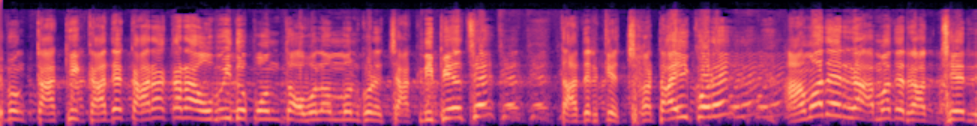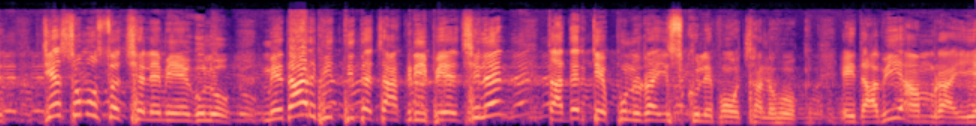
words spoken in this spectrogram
এবং কাকে কাদে কারা কারা অবৈধ পন্থা অবলম্বন করে চাকরি পেয়েছে তাদেরকে ছাঁটাই করে আমাদের আমাদের রাজ্যের যে সমস্ত ছেলে মেয়েগুলো মেধার ভিত্তিতে চাকরি পেয়েছিলেন তাদেরকে পুনরায় স্কুলে পৌঁছানো হোক। এই দাবি আমরা এই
